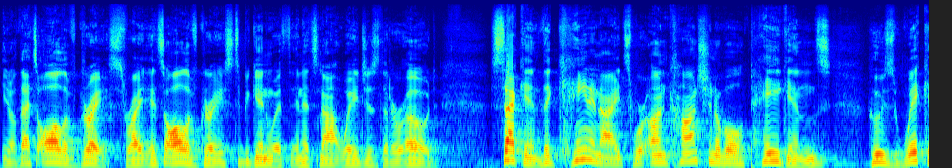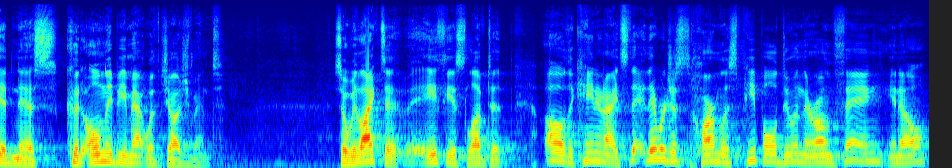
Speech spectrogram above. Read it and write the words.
you know, that's all of grace, right? It's all of grace to begin with, and it's not wages that are owed. Second, the Canaanites were unconscionable pagans whose wickedness could only be met with judgment. So we like to, atheists love to, oh, the Canaanites, they, they were just harmless people doing their own thing, you know.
